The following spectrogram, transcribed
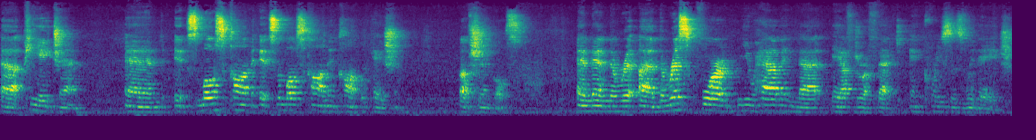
uh, PHN, and it's most common. It's the most common complication of shingles. And then the uh, the risk for you having that after effect increases with age.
